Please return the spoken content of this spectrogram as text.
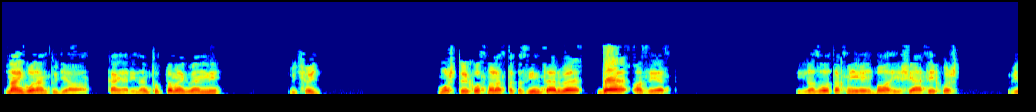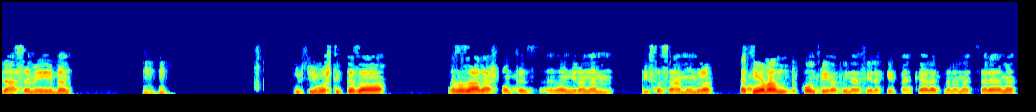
Nainggolan ugye a Kányári nem tudta megvenni, úgyhogy most ők ott maradtak az Interbe, de azért igazoltak még egy balhés játékost Vidal személyében. Úgyhogy most itt ez, a, ez az álláspont, ez, ez annyira nem tiszta számomra. Hát nyilván Konténak mindenféleképpen kellett, mert a nagy szerelme.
